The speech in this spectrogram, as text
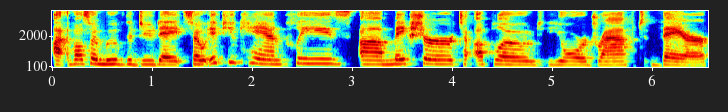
I've also moved the due date. So if you can, please um, make sure to upload your draft there.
